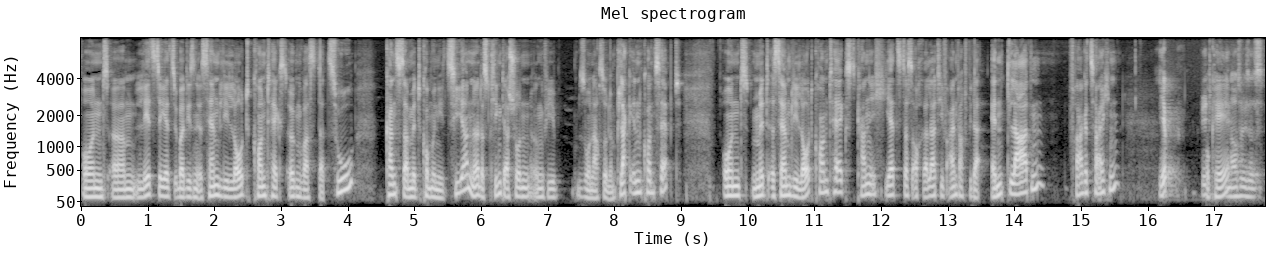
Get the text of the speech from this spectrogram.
und ähm, lädst dir jetzt über diesen Assembly-Load-Kontext irgendwas dazu, kannst damit kommunizieren. Ne? Das klingt ja schon irgendwie so nach so einem Plugin-Konzept. Und mit Assembly Load Context kann ich jetzt das auch relativ einfach wieder entladen? Fragezeichen. Yep. Okay. Genau so ist es.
